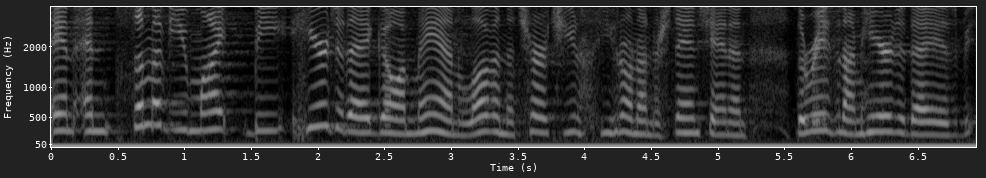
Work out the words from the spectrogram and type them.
and and some of you might be here today going man loving the church. You, you don't understand shannon. The reason i'm here today is be,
